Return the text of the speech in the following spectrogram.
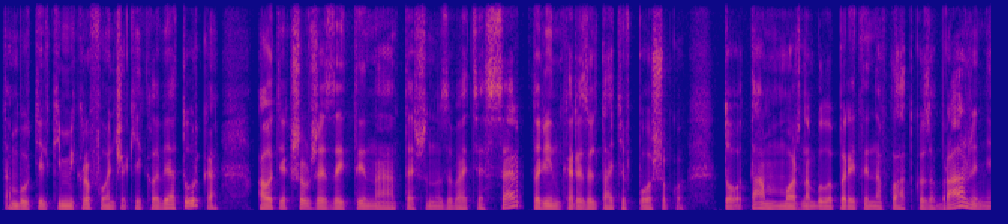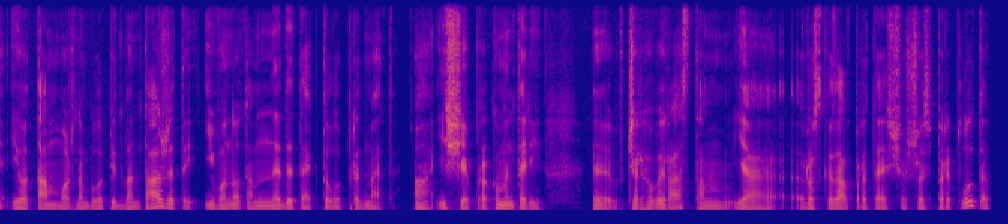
Там був тільки мікрофончик і клавіатурка. А от якщо вже зайти на те, що називається SERP, сторінка результатів пошуку, то там можна було перейти на вкладку зображення, і от там можна було підвантажити, і воно там не детектило предмети. А, і ще про коментарі. Е, В черговий раз там я розказав про те, що щось переплутав,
